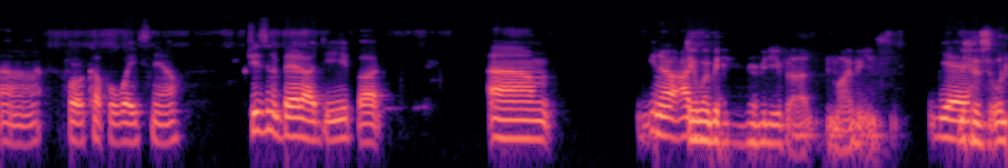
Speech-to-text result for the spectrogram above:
uh, for a couple of weeks now, which isn't a bad idea, but um, you know, I There won't be any revenue for that, in my opinion, yeah, because all the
